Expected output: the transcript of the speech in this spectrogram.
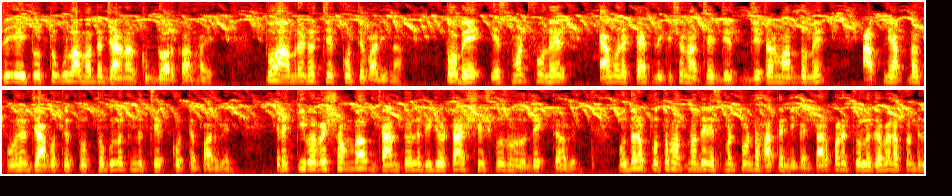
যে এই তথ্যগুলো আমাদের জানার খুব দরকার হয়। তো আমরা এটা চেক করতে পারি না। তবে স্মার্টফোনের এমন একটা অ্যাপ্লিকেশন আছে যেটার মাধ্যমে আপনি আপনার ফোনের যাবতীয় তথ্যগুলো কিন্তু চেক করতে পারবেন। এটা কীভাবে সম্ভব জানতে হলে ভিডিওটা শেষ পর্যন্ত দেখতে হবে। বন্ধুরা, প্রথম আপনাদের স্মার্টফোনটা হাতে নেবেন, তারপরে চলে যাবেন আপনাদের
